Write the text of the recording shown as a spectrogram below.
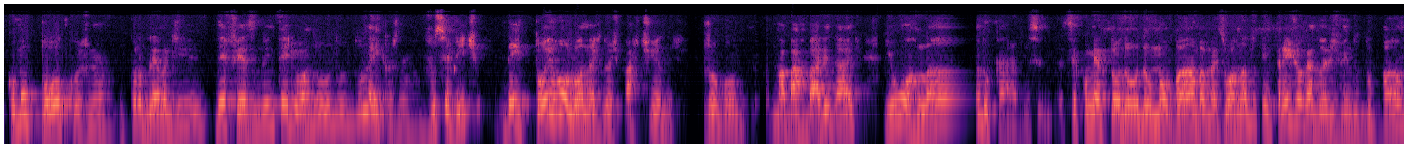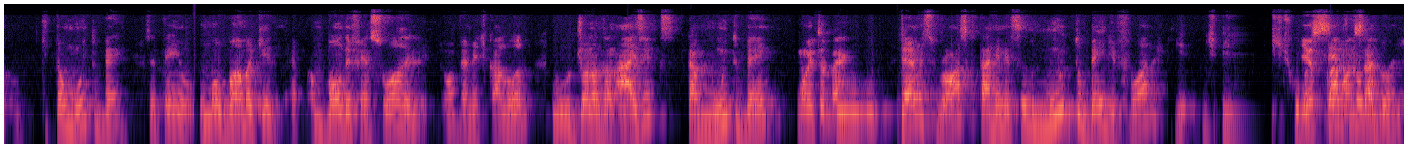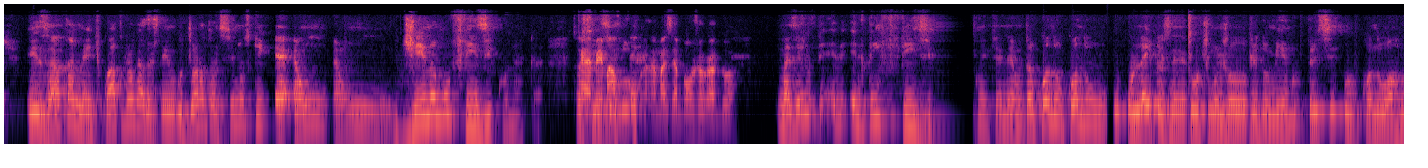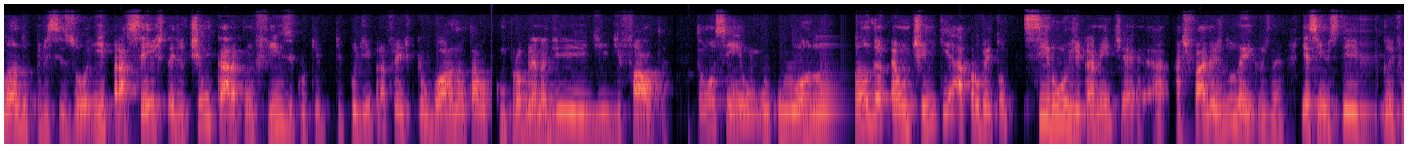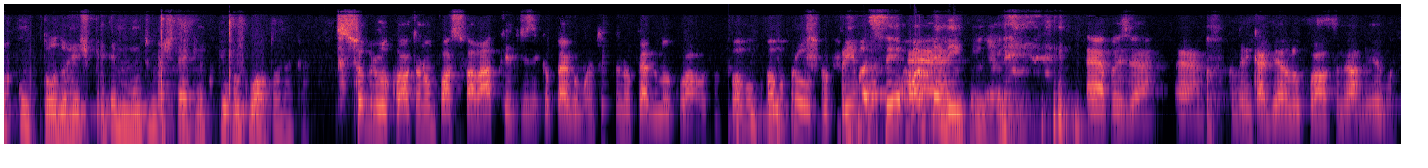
como poucos, né? O problema de defesa do interior do, do, do Lakers, né? Vucevic deitou e rolou nas duas partidas, jogou uma barbaridade. E o Orlando, cara, você, você comentou do, do Mobamba, mas o Orlando tem três jogadores vindo do banco que estão muito bem. Você tem o, o Mobamba, que é um bom defensor, ele obviamente calor. O Jonathan Isaacs está muito bem. Muito bem. O Terence Ross, que está arremessando muito bem de fora. E, e desculpa, quatro Simmons, jogadores. Né? Exatamente, quatro jogadores. Tem o Jonathan Simmons, que é, é um, é um dínamo físico, né, cara? Então, é, assim, bem maluco, tem... né? Mas é bom jogador. Mas ele, ele, ele tem físico, entendeu? Então, quando, quando o Lakers, nesse último jogo de domingo, quando o Orlando precisou ir para sexta, ele tinha um cara com físico que, que podia ir para frente, porque o Gordon estava com problema de, de, de falta. Então, assim, o, o, Orlando é um time que aproveitou cirurgicamente é, as falhas do Lakers, né? E assim, o Steve Clifford, com todo respeito, é muito mais técnico que o Luke Walton, né, cara? Sobre o Luke Walton eu não posso falar, porque dizem que eu pego muito no pé do Luke Walton. Vamos, vamos pro, pro primo. Você, Rob é... Lincoln, né? É, pois é. é. Brincadeira, Luke Walton, meu amigo.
